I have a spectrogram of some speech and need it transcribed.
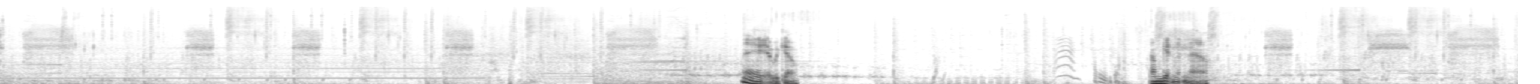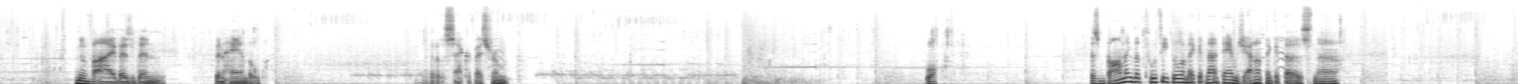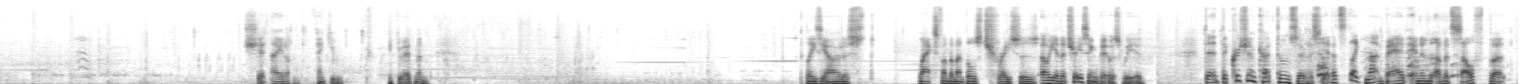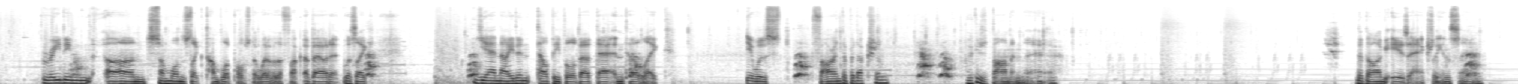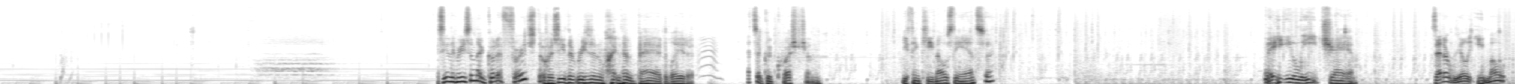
There we go. I'm getting it now. The vibe has been been handled. Go to the sacrifice room. Cool. Does bombing the toothy door make it not damage? I don't think it does, no. Shit item. Thank you. Thank you, Edmund. Lazy artist. Lacks fundamentals, traces. Oh yeah, the tracing bit was weird. The the Christian cartoon service, yeah, that's like not bad in and of itself, but reading on someone's like Tumblr post or whatever the fuck about it was like Yeah, no, he didn't tell people about that until like it was far into production. We could just bomb in there. The dog is actually insane. Is he the reason they're good at first, or is he the reason why they're bad later? That's a good question. You think he knows the answer? Bailey Jam. Is that a real emote?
